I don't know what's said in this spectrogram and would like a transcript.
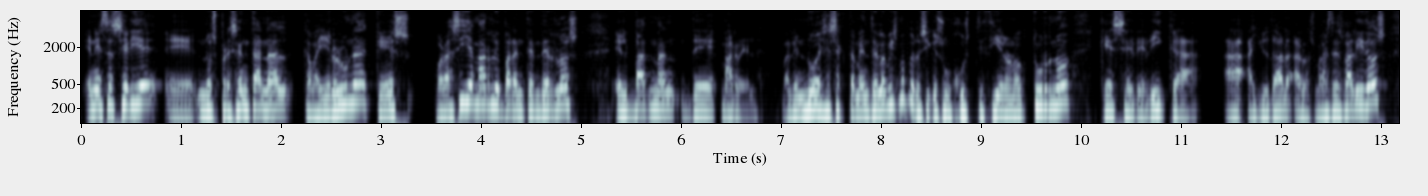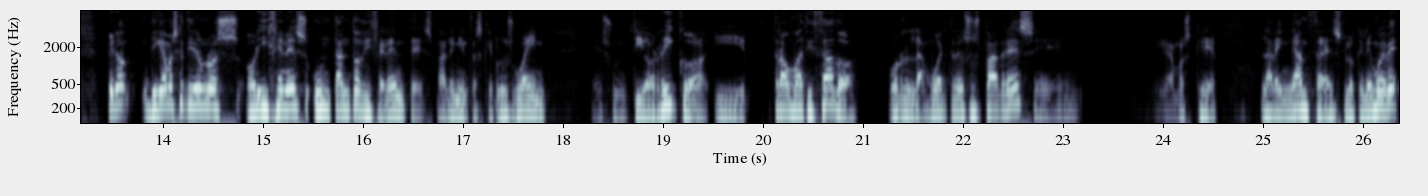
en esta serie eh, nos presentan al Caballero Luna, que es por así llamarlo y para entenderlos, el Batman de Marvel. ¿vale? No es exactamente lo mismo, pero sí que es un justiciero nocturno que se dedica a ayudar a los más desvalidos, pero digamos que tiene unos orígenes un tanto diferentes, ¿vale? Mientras que Bruce Wayne es un tío rico y traumatizado por la muerte de sus padres, eh, digamos que la venganza es lo que le mueve.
